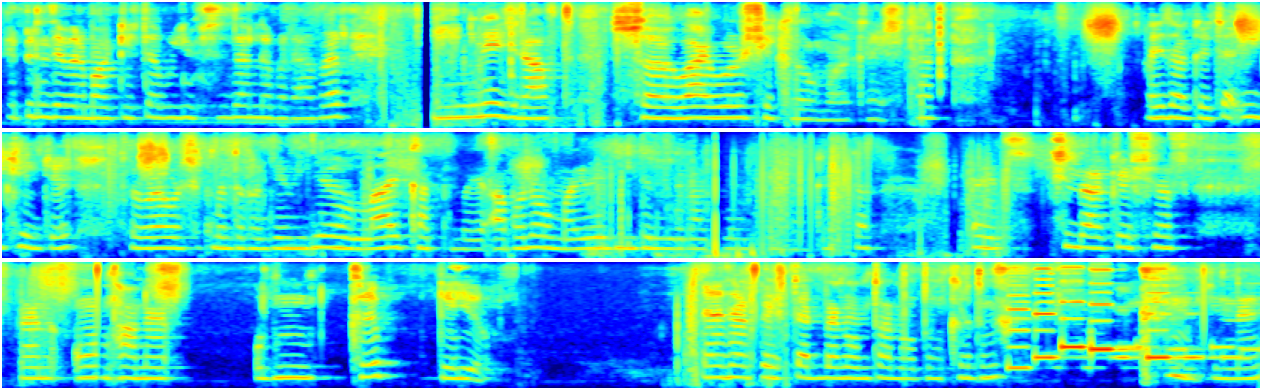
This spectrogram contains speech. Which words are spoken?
Hepinize merhaba arkadaşlar. Bugün sizlerle beraber yine draft Survivor çekiyorum arkadaşlar. Evet arkadaşlar ilk önce Survivor çıkmadan önce videoya like atmayı, abone olmayı ve bildirimleri açmayı unutmayın arkadaşlar. Evet şimdi arkadaşlar ben 10 tane odun kırıp geliyorum. Evet arkadaşlar ben 10 tane odun kırdım. şimdi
